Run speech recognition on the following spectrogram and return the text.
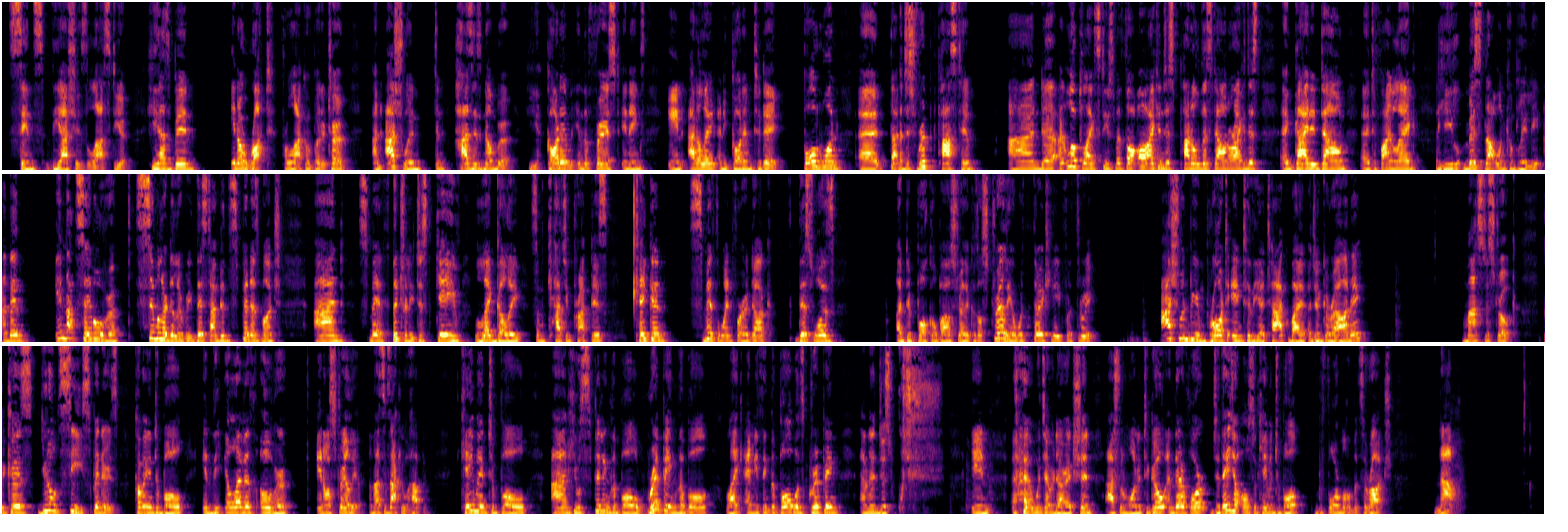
since the Ashes last year. He has been in a rut, for lack of a better term. And Ashwin has his number. He got him in the first innings in Adelaide and he got him today. Bald one uh, that just ripped past him. And uh, it looked like Steve Smith thought, oh, I can just paddle this down or I can just uh, it down uh, to fine leg. He missed that one completely. And then in that same over, similar delivery, this time didn't spin as much. And Smith literally just gave leg gully some catching practice. Taken, Smith went for a duck. This was a debacle by Australia because Australia were 38 for 3. Ashwin being brought into the attack by Ajinkya Rahane, master stroke. Because you don't see spinners coming into bowl in the 11th over in Australia. And that's exactly what happened. Came into bowl and he was spinning the ball, ripping the ball like anything. The ball was gripping and then just in whichever direction Ashwin wanted to go. And therefore, Jadeja also came into ball before Mohammad Siraj. Now,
